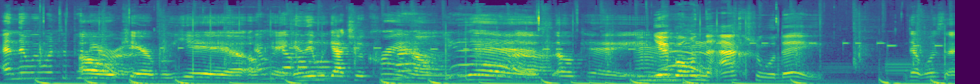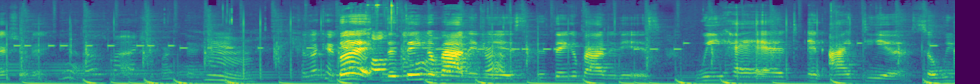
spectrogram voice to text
And then we went to Panera. Oh, caribou. Yeah. Okay. got And, then we my got your crown. crown, yeah. Yes. Okay. Yeah, but on the actual day. That was the actual day. Yeah, that was my actual birthday. Hmm. Cause I kept getting But the thing about while it driving. is, the thing about it is, we had an idea. So we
